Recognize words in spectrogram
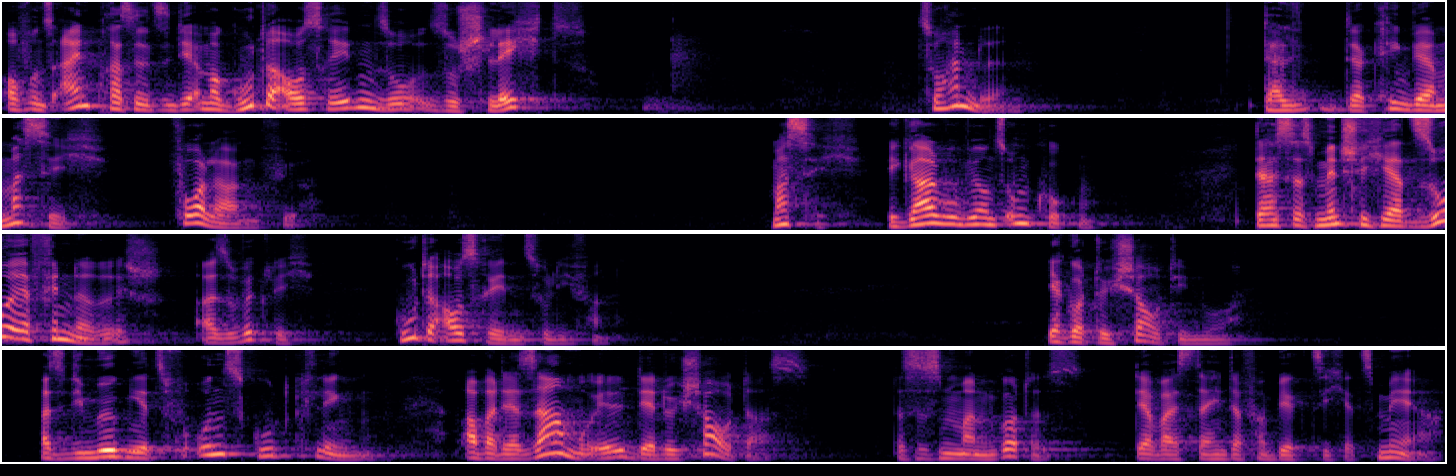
auf uns einprasselt, sind ja immer gute Ausreden, so, so schlecht zu handeln. Da, da kriegen wir massig Vorlagen für. Massig. Egal, wo wir uns umgucken. Da ist das menschliche Herz so erfinderisch, also wirklich, gute Ausreden zu liefern. Ja, Gott durchschaut die nur. Also die mögen jetzt für uns gut klingen, aber der Samuel, der durchschaut das. Das ist ein Mann Gottes. Der weiß, dahinter verbirgt sich jetzt mehr.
